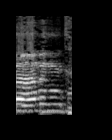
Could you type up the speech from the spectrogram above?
나는 그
